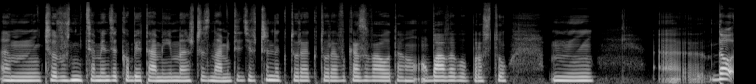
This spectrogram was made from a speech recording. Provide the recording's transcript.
em, czy różnica między kobietami i mężczyznami. Te dziewczyny, które, które wykazywały tę obawę, po prostu e, no,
